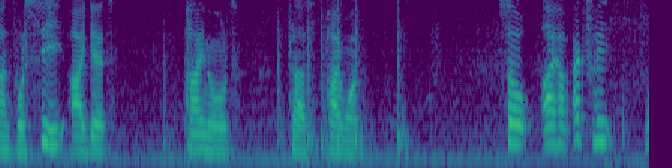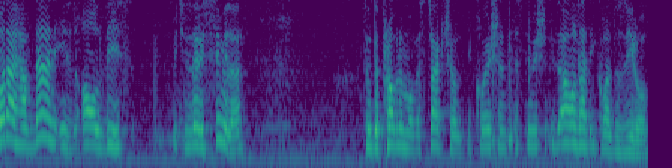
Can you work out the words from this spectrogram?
and for c, I get pi naught plus pi 1. So I have actually, what I have done is all this, which is very similar to the problem of a structural equation estimation, is all that equal to 0.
